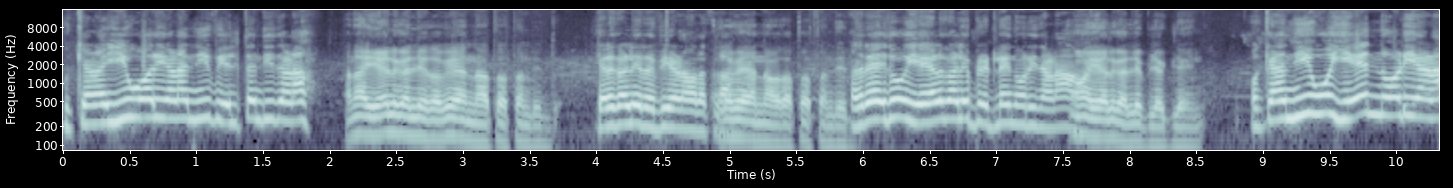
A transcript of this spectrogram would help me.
ಓಕೆ ಅಣ್ಣ ಈ ಓರಿ ಅಣ್ಣ ನೀವು ಎಲ್ಲಿ ತಂದಿದ್ದಣ ಅಣ್ಣ ಏಳ್ಗಲ್ಲಿ ರವಿ ಅನ್ನ ಹತ್ರ ತಂದಿದ್ದು. ಏಳ್ಗಲ್ಲಿ ರವಿ ಅಣ್ಣ ಅವ್ರ ಹತ್ರ? ರವಿ ಅನ್ನ ಅವ್ರ ಹತ್ರ ತಂದಿದ್ದು. ಅಂದ್ರೆ ಇದು ಏಳ್ಗಳ್ಳಿ ಬ್ರೆಡ್ ಲೈನ್ ಓರಿ ಅಣ್ಣ ಹಾಂ ಏಳ್ಗಲ್ಲಿ ಬ್ಲಡ್ ಲೈನ್ ಓಕೆ ಅಣ್ಣ ನೀವು ಏನು ನೋಡಿ ಅಣ್ಣ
